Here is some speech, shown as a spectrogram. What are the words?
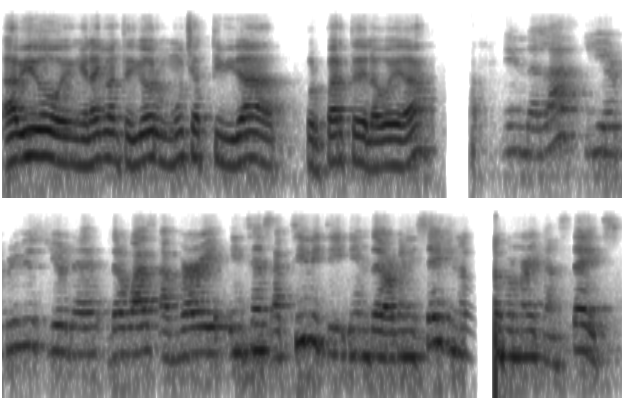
Ha habido en el año anterior mucha actividad por parte de la OEA. in the last year, previous year, there, there was a very intense activity in the Organization of American States.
